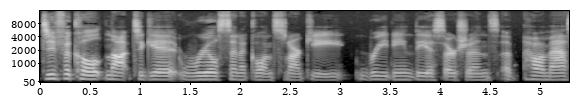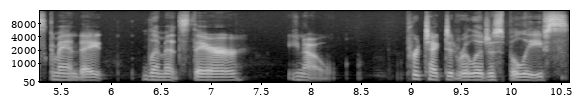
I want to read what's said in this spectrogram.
difficult not to get real cynical and snarky reading the assertions of how a mask mandate limits their, you know, protected religious beliefs.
